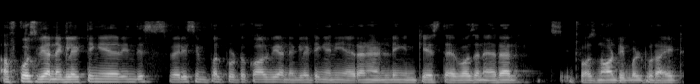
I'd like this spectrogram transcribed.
Of course, we are neglecting here in this very simple protocol, we are neglecting any error handling in case there was an error, it was not able to write,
